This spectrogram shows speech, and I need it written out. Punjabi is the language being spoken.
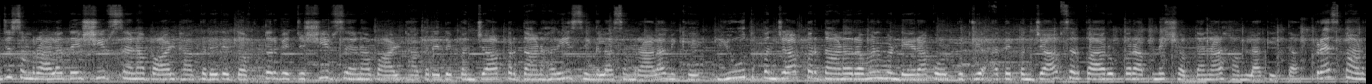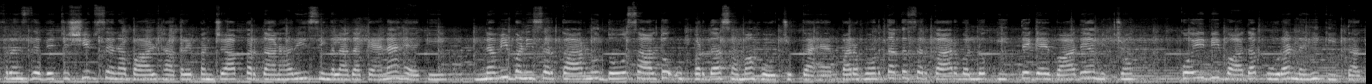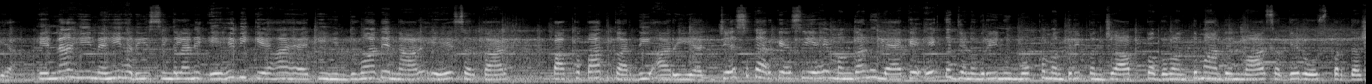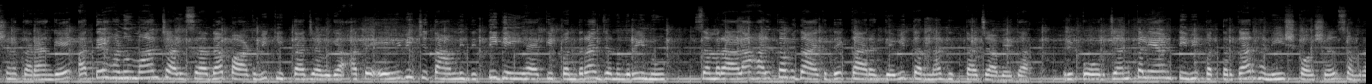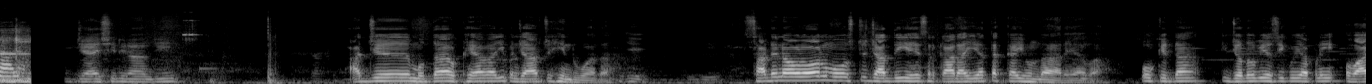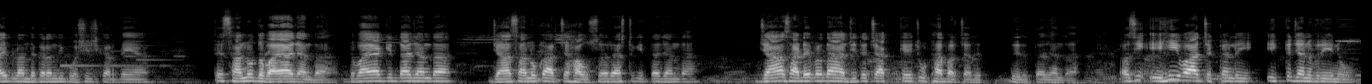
ਅੱਜ ਸਮਰਾਲਾ ਦੇ ਸ਼ਿਵ ਸੈਨਾ ਬਾਲ ਠਾਕਰੇ ਦੇ ਦਫ਼ਤਰ ਵਿੱਚ ਸ਼ਿਵ ਸੈਨਾ ਬਾਲ ਠਾਕਰੇ ਦੇ ਪੰਜਾਬ ਪ੍ਰਧਾਨ ਹਰੀ ਸਿੰਘਲਾ ਸਮਰਾਲਾ ਵਿਖੇ ਯੂਥ ਪੰਜਾਬ ਪ੍ਰਧਾਨ ਰਮਨ ਵੰਡੇਰਾ ਕੋਲ ਪੁੱਜੇ ਅਤੇ ਪੰਜਾਬ ਸਰਕਾਰ ਉੱਪਰ ਆਪਣੇ ਸ਼ਬਦਾਂ ਨਾਲ ਹਮਲਾ ਕੀਤਾ। ਪ੍ਰੈਸ ਕਾਨਫਰੰਸ ਦੇ ਵਿੱਚ ਸ਼ਿਵ ਸੈਨਾ ਬਾਲ ਠਾਕਰੇ ਪੰਜਾਬ ਪ੍ਰਧਾਨ ਹਰੀ ਸਿੰਘਲਾ ਦਾ ਕਹਿਣਾ ਹੈ ਕਿ ਨਵੀਂ ਬਣੀ ਸਰਕਾਰ ਨੂੰ 2 ਸਾਲ ਤੋਂ ਉੱਪਰ ਦਾ ਸਮਾਂ ਹੋ ਚੁੱਕਾ ਹੈ, ਪਰ ਹੁਣ ਤੱਕ ਸਰਕਾਰ ਵੱਲੋਂ ਕੀਤੇ ਗਏ ਵਾਅਦਿਆਂ ਵਿੱਚੋਂ ਕੋਈ ਵੀ ਵਾਅਦਾ ਪੂਰਾ ਨਹੀਂ ਕੀਤਾ ਗਿਆ। ਇੰਨਾ ਹੀ ਨਹੀਂ ਹਰੀਸ਼ ਸਿੰਘਲਾ ਨੇ ਇਹ ਵੀ ਕਿਹਾ ਹੈ ਕਿ ਹਿੰਦੂਆਂ ਦੇ ਨਾਲ ਇਹ ਸਰਕਾਰ ਪੱਖਪਾਤ ਕਰਦੀ ਆ ਰਹੀ ਹੈ। ਜਿਸ ਕਰਕੇ ਅਸੀਂ ਇਹ ਮੰਗਾਂ ਨੂੰ ਲੈ ਕੇ 1 ਜਨਵਰੀ ਨੂੰ ਮੁੱਖ ਮੰਤਰੀ ਪੰਜਾਬ ਭਗਵੰਤ ਮਾਨ ਦੇ ਨਿਵਾਸ ਅੱਗੇ ਰੋਸ ਪ੍ਰਦਰਸ਼ਨ ਕਰਾਂਗੇ ਅਤੇ ਹਨੂਮਾਨ ਚਾਲੀਸਾ ਦਾ ਪਾਠ ਵੀ ਕੀਤਾ ਜਾਵੇਗਾ ਅਤੇ ਇਹ ਵੀ ਚੇਤਾਵਨੀ ਦਿੱਤੀ ਗਈ ਹੈ ਕਿ 15 ਜਨਵਰੀ ਨੂੰ ਸਮਰਾਲਾ ਹਲਕਾ ਵਿਧਾਇਕ ਦੇ ਘਰ ਅੱਗੇ ਵੀ ਧਰਨਾ ਦਿੱਤਾ ਜਾਵੇਗਾ। ਰਿਪੋਰਟ ਜਨ ਕਲਿਆਣ ਟੀਵੀ ਪੱਤਰਕਾਰ ਹਨੀਸ਼ ਕੌਸ਼ਲ, ਸਮਰਾਲਾ। ਜੈ ਸ਼੍ਰੀ ਰਾਮ ਜੀ। ਅੱਜ ਮੁੱਦਾ ਉੱਠਿਆ ਵਾ ਜੀ ਪੰਜਾਬ 'ਚ ਹਿੰਦੂਆਂ ਦਾ। ਜੀ। ਸਾਡੇ ਨਾਲ ਆਲਮੋਸਟ ਜਦ ਹੀ ਇਹ ਸਰਕਾਰ ਆਈ ਆ ਧੱਕਾ ਹੀ ਹੁੰਦਾ ਆ ਰਿਹਾ ਵਾ। ਉਹ ਕਿਦਾਂ ਕਿ ਜਦੋਂ ਵੀ ਅਸੀਂ ਕੋਈ ਆਪਣੀ ਆਵਾਜ਼ ਬੁਲੰਦ ਕਰਨ ਦੀ ਕੋਸ਼ਿਸ਼ ਕਰਦੇ ਆ ਤੇ ਸਾਨੂੰ ਦਬਾਇਆ ਜਾਂਦਾ। ਦਬਾਇਆ ਕਿੱਦਾਂ ਜਾਂਦਾ? ਜਾਂ ਸਾਨੂੰ ਘਰ 'ਚ ਹਾਊਸ ਅਰੈਸਟ ਕੀਤਾ ਜਾਂਦਾ ਜਾਂ ਸਾਡੇ ਪ੍ਰਧਾਨ ਜੀ ਤੇ ਚੱਕ ਕੇ ਝੂਠਾ ਪਰਚਾ ਦੇ ਦੇ ਦਿੱਤਾ ਜਾਂਦਾ। ਅਸੀਂ ਇਹੀ ਆਵਾਜ਼ ਚੱਕਣ ਲਈ 1 ਜਨਵਰੀ ਨੂੰ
